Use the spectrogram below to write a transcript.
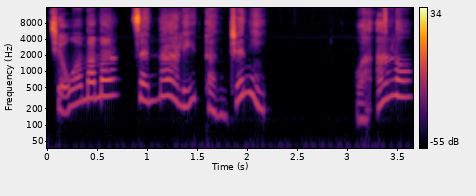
酒窝妈妈在那里等着你。晚安喽。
